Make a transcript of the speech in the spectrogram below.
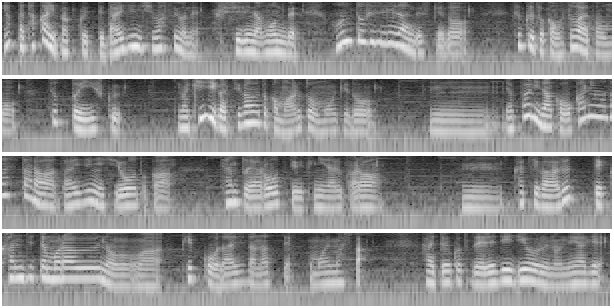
やっぱ高いバッグって大事にしますよね。不思議なもんで。ほんと不思議なんですけど服とかもそうやと思う。ちょっといい服。まあ生地が違うとかもあると思うけどうんやっぱりなんかお金を出したら大事にしようとかちゃんとやろうっていう気になるからうん価値があるって感じてもらうのは結構大事だなって思いました。はいということでレディ・ディオールの値上げ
